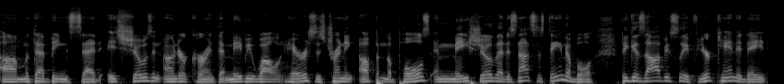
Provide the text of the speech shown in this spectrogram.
um, with that being said, it shows an undercurrent that maybe while Harris is trending up in the polls and may show that it's not sustainable, because obviously, if your candidate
